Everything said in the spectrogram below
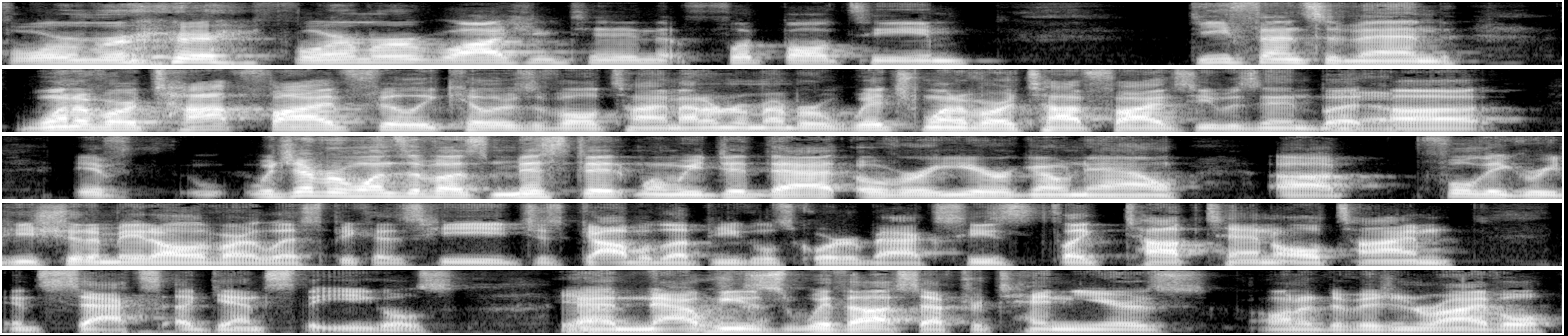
former former Washington football team defensive end. One of our top five Philly killers of all time. I don't remember which one of our top fives he was in, but yeah. uh, if whichever ones of us missed it when we did that over a year ago now, uh, fully agreed he should have made all of our lists because he just gobbled up Eagles quarterbacks. He's like top 10 all time in sacks against the Eagles. Yeah. And now he's with us after 10 years on a division rival.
